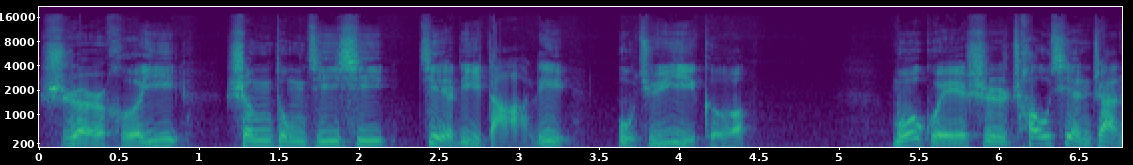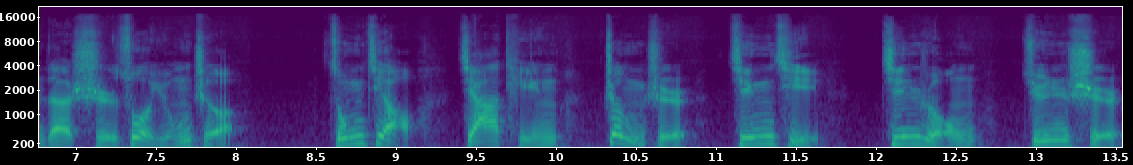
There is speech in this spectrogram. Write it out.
时而合一，声东击西，借力打力，不拘一格。魔鬼是超限战的始作俑者，宗教、家庭、政治、经济、金融、军事、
